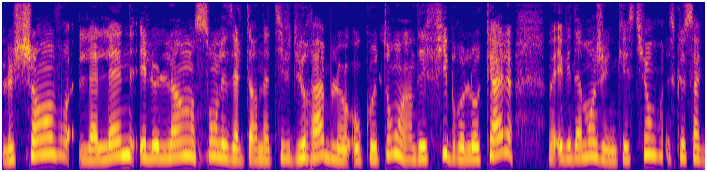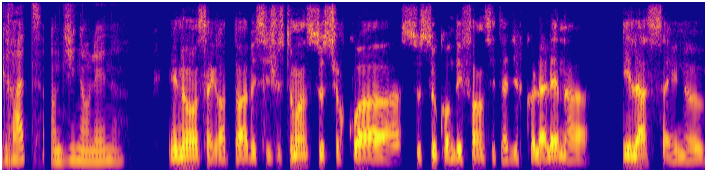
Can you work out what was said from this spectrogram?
Le chanvre, la laine et le lin sont les alternatives durables au coton, hein, des fibres locales. Mais évidemment, j'ai une question. Est-ce que ça gratte un jean en laine? Et non, ça gratte pas. Mais c'est justement ce sur quoi, ce, ce qu'on défend, c'est-à-dire que la laine, a, hélas, a une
